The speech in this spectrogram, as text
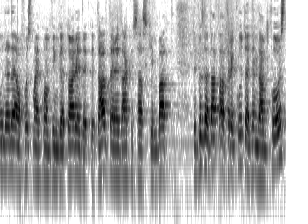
unele au fost mai convingătoare decât altele, dacă s-a schimbat. De pildă data trecută când am fost,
